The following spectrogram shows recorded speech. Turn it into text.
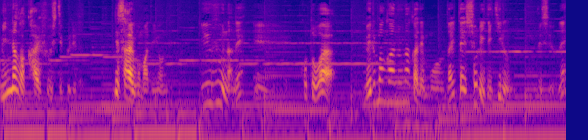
みんなが開封してくれる。で、最後まで読んで。いう風なね、えーことは、メルマガの中でも大体処理できるんですよね。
